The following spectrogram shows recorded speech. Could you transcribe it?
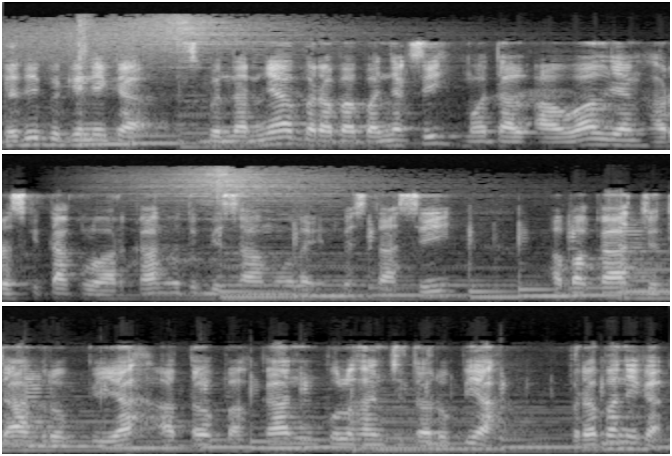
Jadi begini kak, sebenarnya berapa banyak sih modal awal yang harus kita keluarkan untuk bisa mulai investasi? Apakah jutaan rupiah atau bahkan puluhan juta rupiah? Berapa nih kak?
